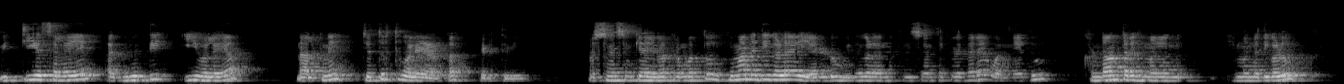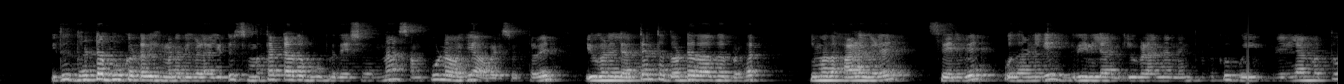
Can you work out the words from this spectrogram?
ವಿತ್ತೀಯ ಸಲಹೆ, ಅಭಿವೃದ್ಧಿ, ಈ ವಲಯ. ನಾಲ್ಕನೇ, ಚತುರ್ಥ ವಲಯ ಅಂತ ಕರಿತೀವಿ. ಪ್ರಶ್ನೆ ಸಂಖ್ಯೆ ಐವತ್ತೊಂಬತ್ತು, ಹಿಮನದಿಗಳ ಎರಡು ವಿಧಗಳನ್ನು ತಿಳಿಸಿ ಅಂತ ಕೇಳಿದರೆ ಒಂದನೇದು, ಖಂಡಾಂತರ ಹಿಮ ನದಿಗಳು ಇದು ದೊಡ್ಡ ಭೂಖಂಡದ ಹಿಮ ನದಿಗಳಾಗಿದ್ದು ಸಮತಟ್ಟಾದ ಭೂಪ್ರದೇಶವನ್ನ ಸಂಪೂರ್ಣವಾಗಿ ಆವರಿಸುತ್ತವೆ. ಇವುಗಳಲ್ಲಿ ಅತ್ಯಂತ ದೊಡ್ಡದಾದ ಬೃಹತ್ ಹಿಮದ ಹಾಳೆಗಳೇ ಸೇರಿವೆ. ಉದಾಹರಣೆಗೆ ಗ್ರೀನ್ಲ್ಯಾಂಡ್. ಇವುಗಳನ್ನ ನೆನಪಿಡಬೇಕು. ಗ್ರೀನ್ಲ್ಯಾಂಡ್ ಮತ್ತು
